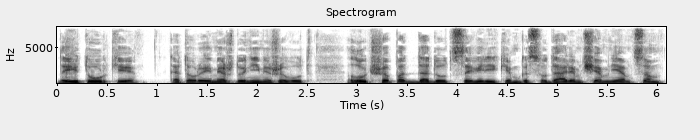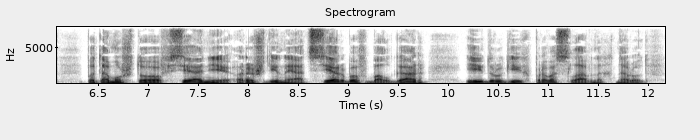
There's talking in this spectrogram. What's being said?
да и турки которые между ними живут, лучше поддадутся великим государям, чем немцам, потому что все они рождены от сербов, болгар и других православных народов.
